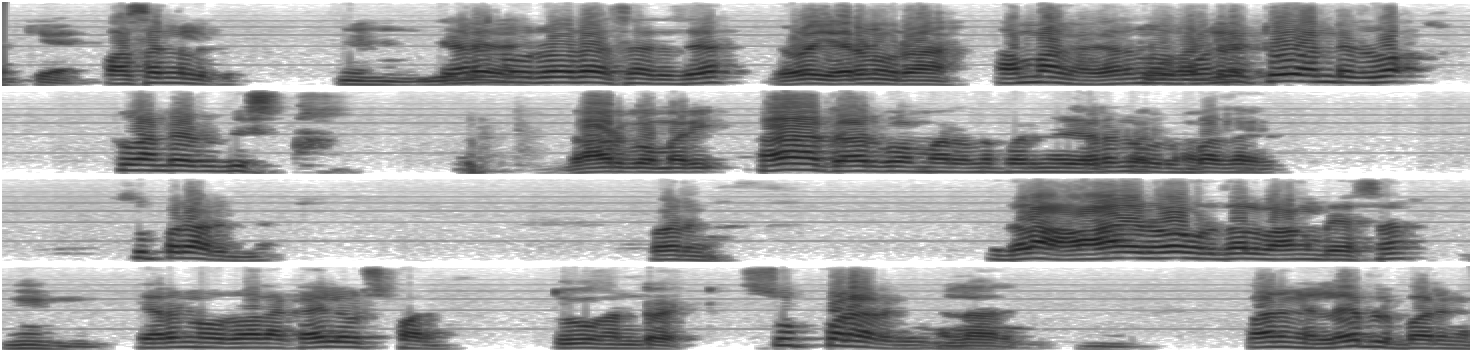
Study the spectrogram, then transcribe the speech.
ஓகே. பசங்களுக்கு. இருநூறு ரூபா தான் சார் இது. எவ்வளோ இரநூறா? ஆமாங்க இரநூறு. ஒன்லி டூ ஹண்ட்ரட் ரூபா. டூ ஹண்ட்ரட் ருபீஸ் கார்கோ மாதிரி. ஆ கார்கோ தான் பாருங்க இரநூறு ரூபாய் தான். சூப்பரா இருக்குங்க. பாருங்க. இதெல்லாம் ஆயிரம் ரூபா கொடுத்தாலும் வாங்க முடியாது சார். இரநூறுவா தான். கையில் வச்சு பாருங்க. டூ ஹண்ட்ரட் சூப்பரா இருக்கு. நல்லா இருக்கு. பாருங்க லேபிள் பாருங்க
